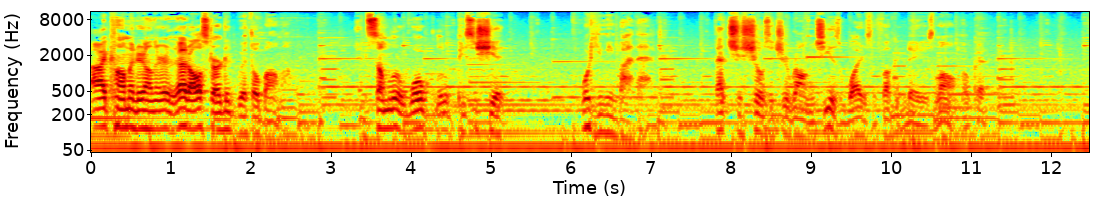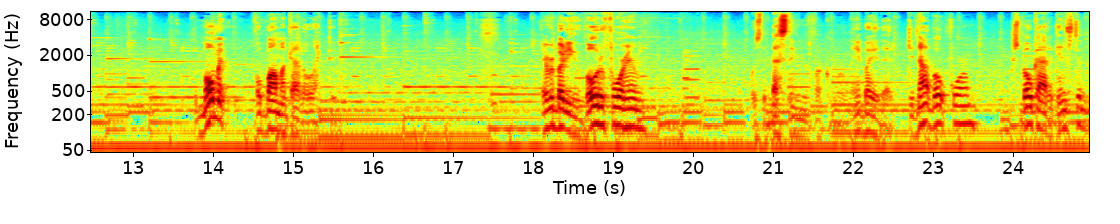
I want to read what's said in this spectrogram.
I commented on there that all started with Obama. And some little woke little piece of shit. What do you mean by that? That just shows that you're wrong. And she is white as the fucking day is long, okay? The moment Obama got elected, everybody who voted for him, was the best thing in the fucking world. Anybody that did not vote for him or spoke out against him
